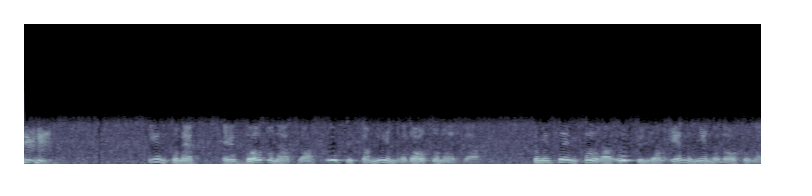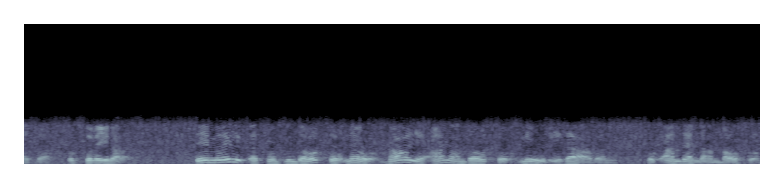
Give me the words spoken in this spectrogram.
Internet är ett datornätverk uppbyggt av mindre datornätverk, som i sin tur är uppbyggda av ännu mindre datornätverk, och så vidare. Det är möjligt att från sin dator nå varje annan dator nod i världen och användaren bakom.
